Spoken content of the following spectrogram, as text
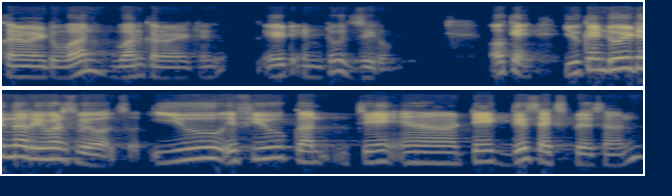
convert to 1 1 convert it into 0 okay you can do it in the reverse way also. You if you uh, take this expression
